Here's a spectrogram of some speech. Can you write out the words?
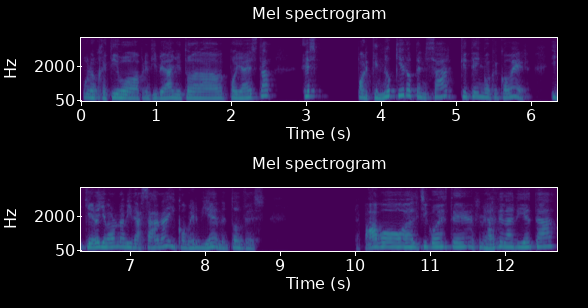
un objetivo a principio de año y toda la polla esta, es porque no quiero pensar qué tengo que comer y quiero llevar una vida sana y comer bien, entonces le pago al chico este, me hace la dieta,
